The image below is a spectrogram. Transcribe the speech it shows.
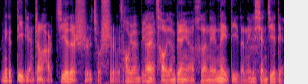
那个地点正好接的是就是草原边缘哎，草原边缘和那内地的那个衔接点，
